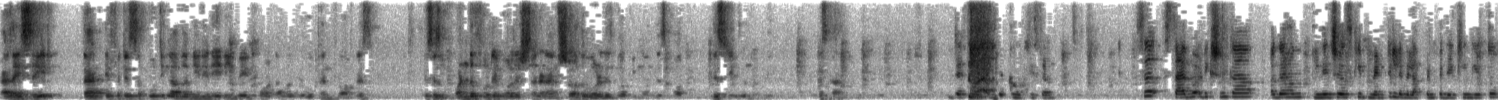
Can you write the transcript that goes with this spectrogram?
as I said, that if it is supporting our need in any way for our growth and progress, this is wonderful revolution, and I'm sure the world is working on this for this reason only. Yes, Definitely, definitely, sir. Sir cyber addiction का अगर हम टीनेजर्स की मेंटल डेवलपमेंट पे देखेंगे तो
